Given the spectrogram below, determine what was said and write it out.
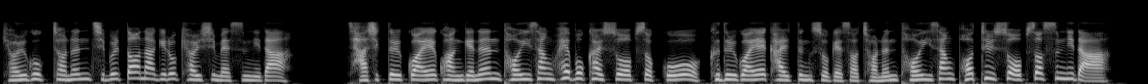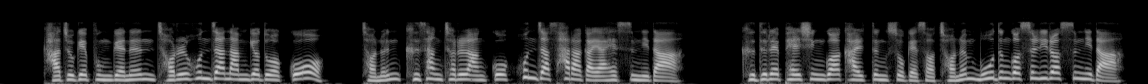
결국 저는 집을 떠나기로 결심했습니다. 자식들과의 관계는 더 이상 회복할 수 없었고, 그들과의 갈등 속에서 저는 더 이상 버틸 수 없었습니다. 가족의 붕괴는 저를 혼자 남겨두었고, 저는 그 상처를 안고 혼자 살아가야 했습니다. 그들의 배신과 갈등 속에서 저는 모든 것을 잃었습니다.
